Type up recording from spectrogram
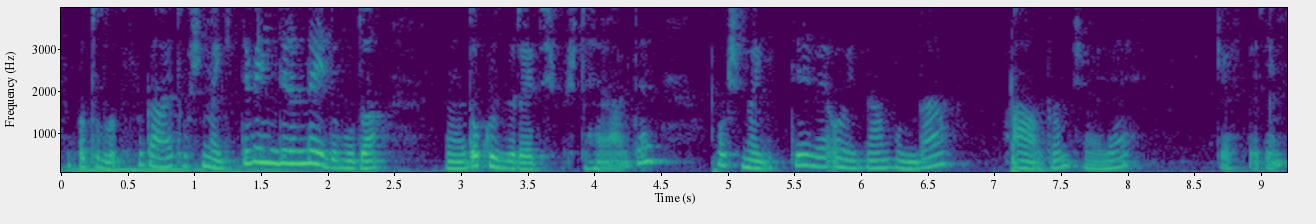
spatulası gayet hoşuma gitti ve indirimdeydi bu da. 9 liraya düşmüştü herhalde. Hoşuma gitti ve o yüzden bunu da aldım. Şöyle göstereyim.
